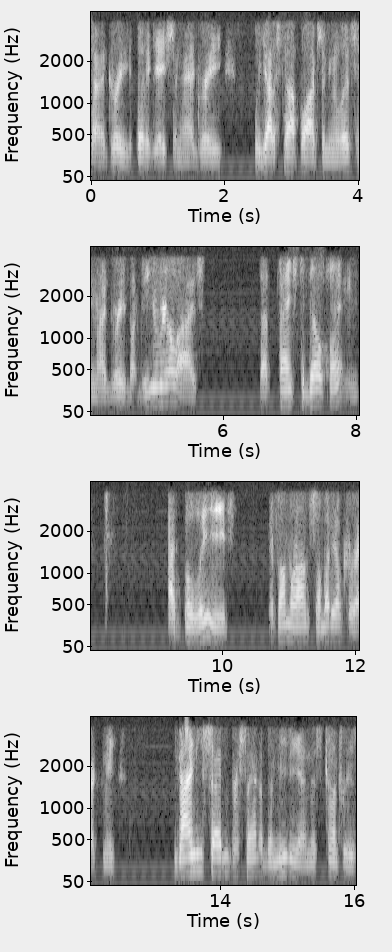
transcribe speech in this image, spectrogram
I agree. Litigation, I agree. We got to stop watching and listening. I agree. But do you realize that thanks to Bill Clinton, I believe, if I'm wrong, somebody will correct me. 97% of the media in this country is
